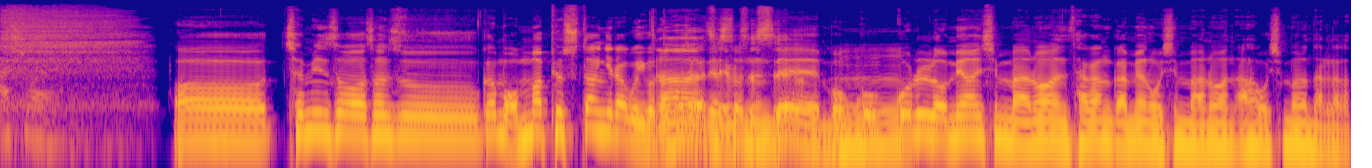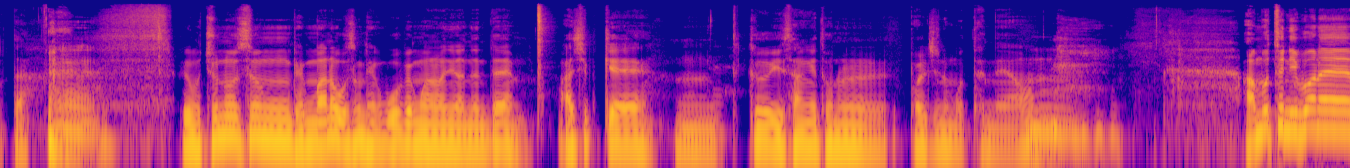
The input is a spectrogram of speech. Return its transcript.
아쉬워요. 어 최민서 선수가 뭐 엄마표 수당이라고 이것도 아, 화제가 됐었는데 재밌었어요. 뭐 음. 골- 골을 넣으면 10만 원, 4강 가면 50만 원. 아 50만 원 날라갔다. 네. 그리고 준우승 100만 원, 우승 100, 500만 원이었는데 아쉽게 음, 네. 그 이상의 돈을 벌지는 못했네요. 음. 아무튼 이번에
